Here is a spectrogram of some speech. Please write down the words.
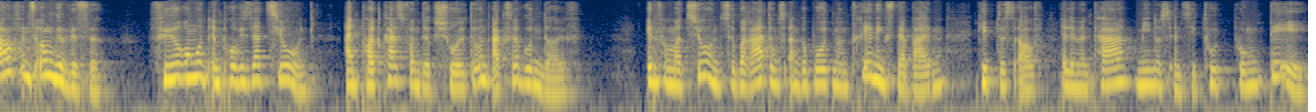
Auf ins Ungewisse. Führung und Improvisation. Ein Podcast von Dirk Schulte und Axel Gundolf. Informationen zu Beratungsangeboten und Trainings der beiden gibt es auf elementar-institut.de.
